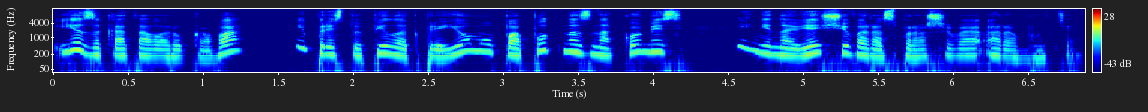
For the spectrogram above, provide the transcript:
Я закатала рукава и приступила к приему, попутно знакомясь и ненавязчиво расспрашивая о работе.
